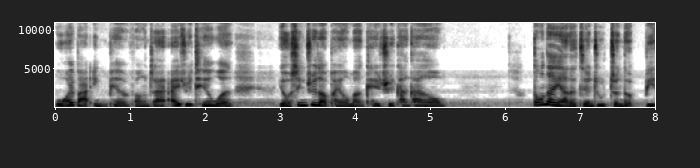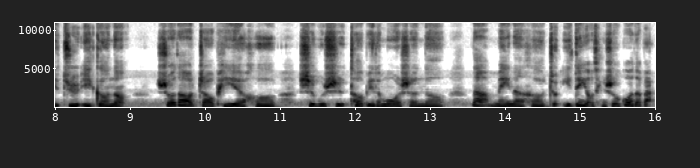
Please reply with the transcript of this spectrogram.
我会把影片放在 IG 贴文，有兴趣的朋友们可以去看看哦。东南亚的建筑真的别具一格呢。说到昭披耶河，是不是特别的陌生呢？那湄南河就一定有听说过的吧？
